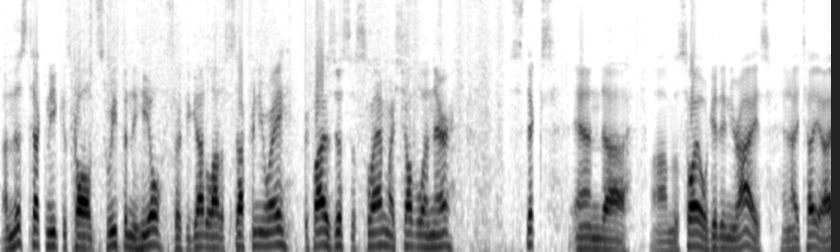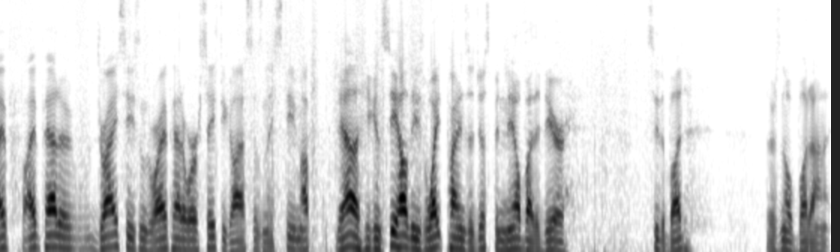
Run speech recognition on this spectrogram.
and this technique is called sweeping the heel. So if you got a lot of stuff in your way, if I was just to slam my shovel in there, sticks and uh, um, the soil will get in your eyes. And I tell you, I've, I've had a dry seasons where I've had to wear safety glasses and they steam up. Yeah, you can see how these white pines have just been nailed by the deer. See the bud? There's no bud on it.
